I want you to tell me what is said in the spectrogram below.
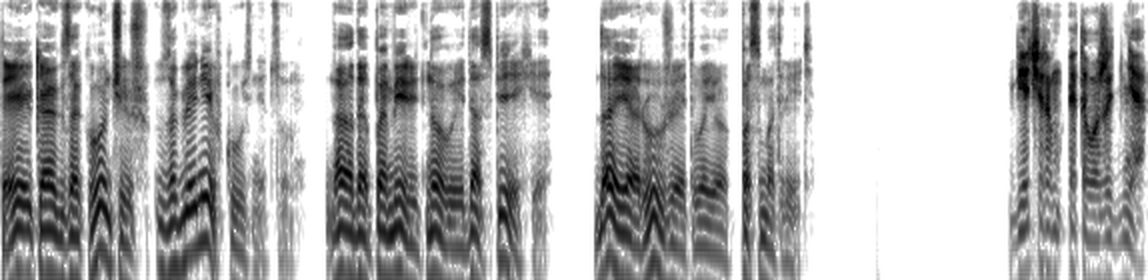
ты как закончишь, загляни в кузницу. Надо померить новые доспехи. Да и оружие твое посмотреть». Вечером этого же дня.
